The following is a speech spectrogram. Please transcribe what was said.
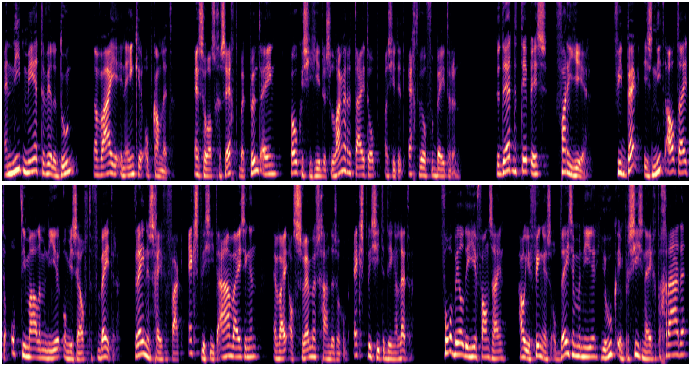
en niet meer te willen doen dan waar je in één keer op kan letten. En zoals gezegd, bij punt 1 focus je hier dus langere tijd op als je dit echt wil verbeteren. De derde tip is varieer. Feedback is niet altijd de optimale manier om jezelf te verbeteren. Trainers geven vaak expliciete aanwijzingen en wij als zwemmers gaan dus ook op expliciete dingen letten. Voorbeelden hiervan zijn: hou je vingers op deze manier, je hoek in precies 90 graden,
